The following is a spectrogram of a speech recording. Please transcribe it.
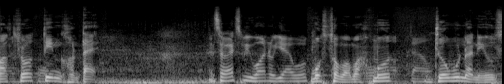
মাত্র তিন ঘন্টায়। And so XB1, yeah, we'll Mostafa Mahmud Jamuna news.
